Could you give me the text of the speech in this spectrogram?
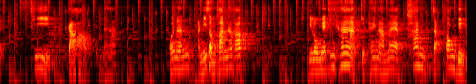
ตรที่ 9 เห็นไหมฮะเพราะนั้นอันนี้สำคัญนะครับกิโลเมตรที่ 5 จุดให้น้ำแรกท่านจะต้องดื่ม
